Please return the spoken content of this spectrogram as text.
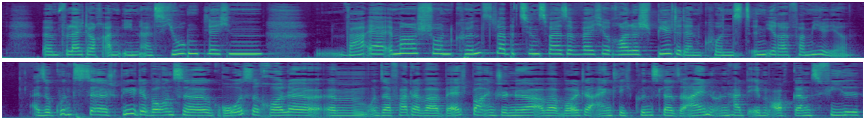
vielleicht auch an ihn als Jugendlichen. War er immer schon Künstler, beziehungsweise welche Rolle spielte denn Kunst in Ihrer Familie? Also Kunst äh, spielte bei uns eine große Rolle. Ähm, unser Vater war Bergbauingenieur, aber wollte eigentlich Künstler sein und hat eben auch ganz viel,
